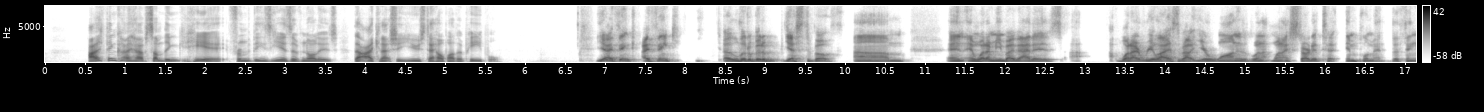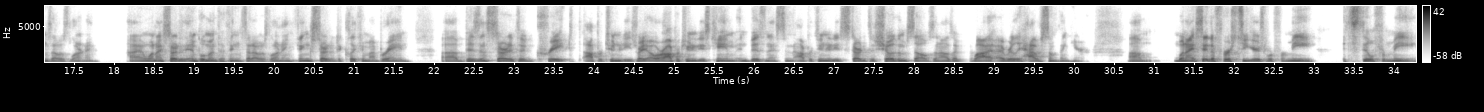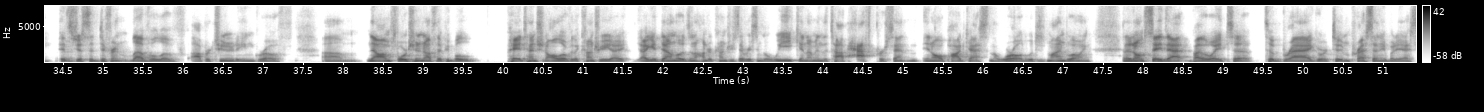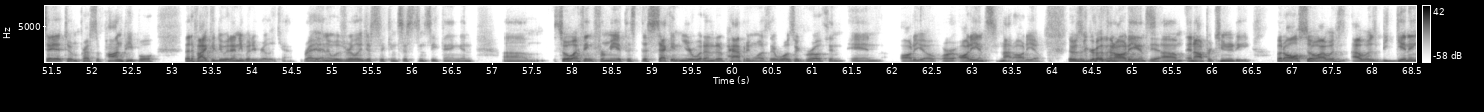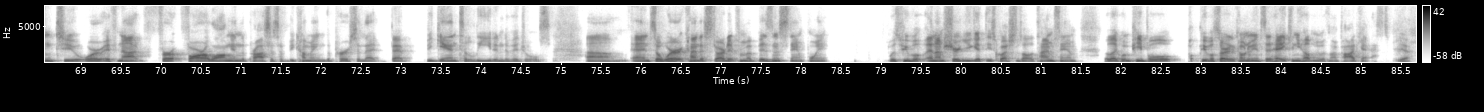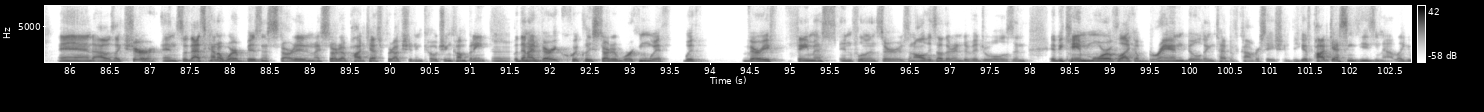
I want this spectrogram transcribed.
I think I have something here from these years of knowledge that I can actually use to help other people? Yeah, I think I think a little bit of yes to both. Um, and and what I mean by that is uh, what I realized about year one is when when I started to implement the things I was learning. And when I started to implement the things that I was learning, things started to click in my brain. Uh, business started to create opportunities, right? Or opportunities came in business, and opportunities started to show themselves. And I was like, "Wow, I really have something here." Um, when I say the first two years were for me, it's still for me. It's just a different level of opportunity and growth. Um, now, I'm fortunate enough that people pay attention all over the country. I, I get downloads in 100 countries every single week, and I'm in the top half percent in all podcasts in the world, which is mind blowing. And I don't say that, by the way, to to brag or to impress anybody. I say it to impress upon people that if I could do it, anybody really can, right? Yeah. And it was really just a consistency thing. And um, so I think for me, at this the second year, what ended up happening was there was a growth in in audio or audience, not audio. There was a growth in audience yeah. um, and opportunity, but also I was I was beginning to, or if not for, far along in the process of becoming the person that that began to lead individuals. Um, and so where it kind of started from a business standpoint was people and i'm sure you get these questions all the time sam but like when people people started to come to me and said hey can you help me with my podcast yeah and i was like sure and so that's kind of where business started and i started a podcast production and coaching company mm. but then i very quickly started working with with very famous influencers and all these other individuals. And it became more of like a brand building type of conversation because podcasting is easy now. Like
